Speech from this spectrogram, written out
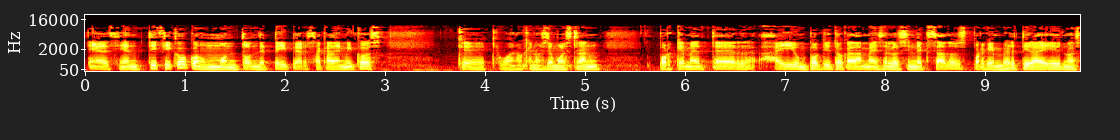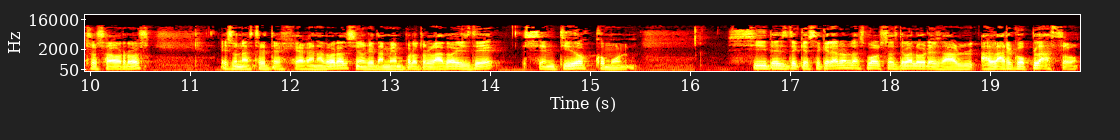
en el científico, con un montón de papers académicos que, bueno, que nos demuestran por qué meter ahí un poquito cada mes en los indexados, porque invertir ahí nuestros ahorros es una estrategia ganadora, sino que también por otro lado es de sentido común. Si desde que se crearon las bolsas de valores a, largo plazo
